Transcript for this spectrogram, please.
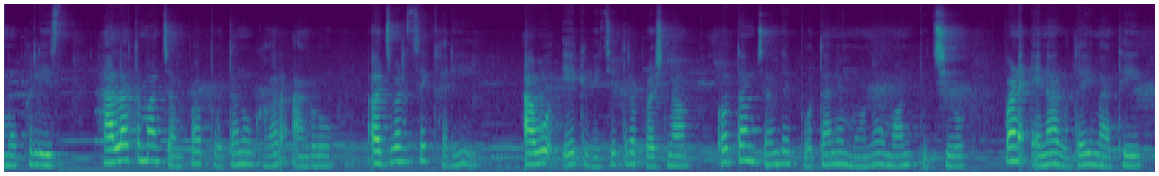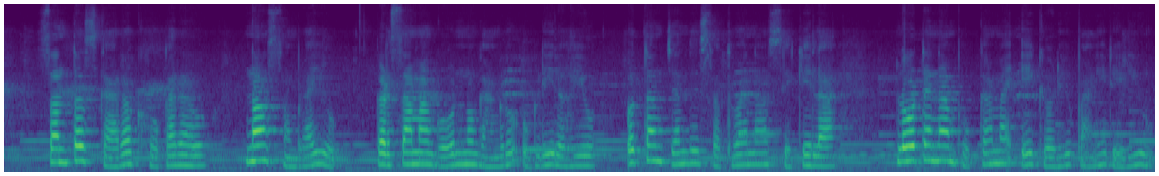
મુફલીસ હાલતમાં ચંપા પોતાનું ઘર આંગણું અજવળશે ખરી? આવો એક વિચિત્ર પ્રશ્ન ઉત્તમચંદે પોતાને મનોમન પૂછ્યો, પણ એના હૃદયમાંથી સંતોષકારક હોકારો ન સંભળાયો. કળસામાં ગોળનો ગાંગડો ઉગડી રહ્યો. ઉત્તમચંદે સથવાના શેકેલા લોટના ભૂક્કામાં એક ગળ્યું પાણી રેડ્યું.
